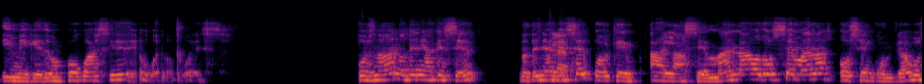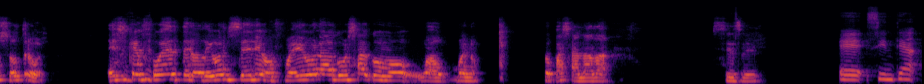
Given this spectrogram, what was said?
Y me quedé un poco así, digo, bueno, pues pues nada, no tenía que ser, no tenía que ser porque a la semana o dos semanas os encontré a vosotros. Es que fue, te lo digo en serio, fue una cosa como, wow, bueno, no pasa nada. Sí, sí. Eh, Cintia,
